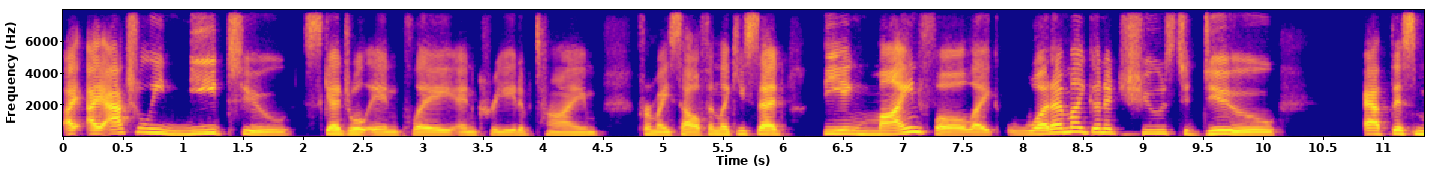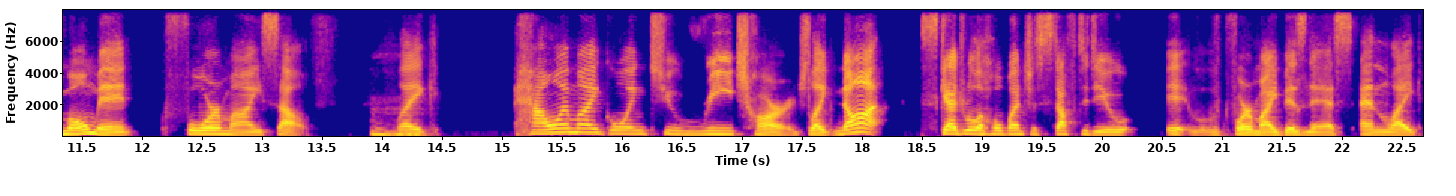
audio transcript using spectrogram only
I, I actually need to schedule in play and creative time for myself. And like you said, being mindful, like, what am I going to choose to do at this moment for myself. Mm-hmm. Like, how am I going to recharge? Like, not schedule a whole bunch of stuff to do it for my business and like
